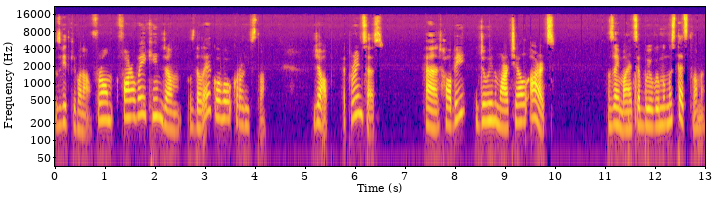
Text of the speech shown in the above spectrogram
Звідки вона? From Faraway Kingdom. З далекого королівства. Job A princess. And hobby doing martial arts. Займається бойовими мистецтвами.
